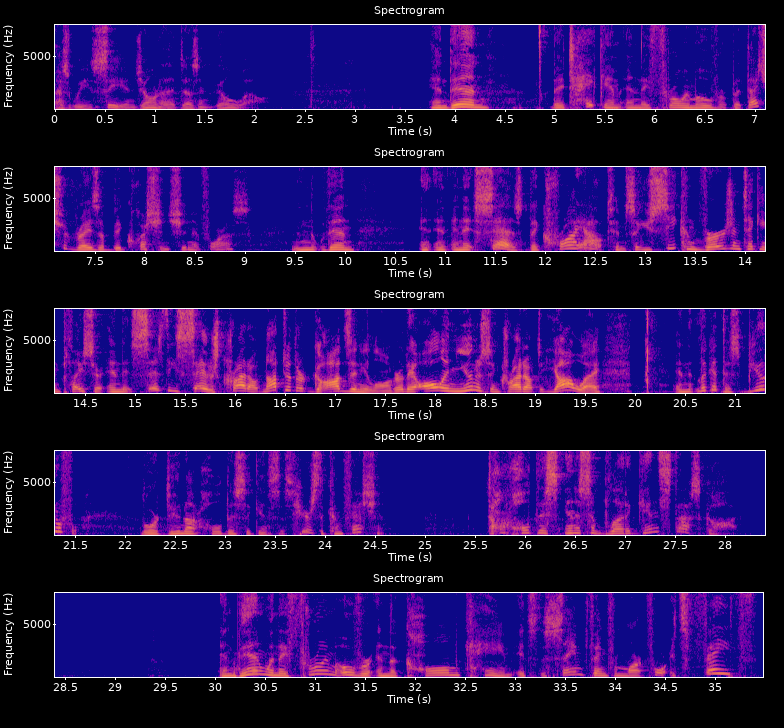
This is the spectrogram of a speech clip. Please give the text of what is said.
as we see in Jonah, that doesn't go well. And then they take him and they throw him over. But that should raise a big question, shouldn't it, for us? And then and, and, and, it says they cry out to him. So you see conversion taking place here. And it says these sailors cried out not to their gods any longer. They all in unison cried out to Yahweh. And look at this beautiful. Lord, do not hold this against us. Here's the confession Don't hold this innocent blood against us, God. And then when they threw him over and the calm came, it's the same thing from Mark 4. It's faith.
